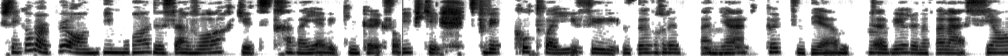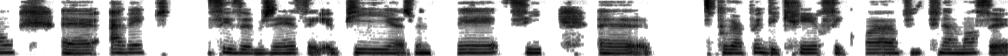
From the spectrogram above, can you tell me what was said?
J'étais comme un peu en émoi de savoir que tu travaillais avec une collection puis que tu pouvais côtoyer ces œuvres-là de mm-hmm. manière quotidienne, établir mm-hmm. une relation euh, avec ces objets. Puis euh, je me demandais si euh, tu pouvais un peu décrire c'est quoi finalement ce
